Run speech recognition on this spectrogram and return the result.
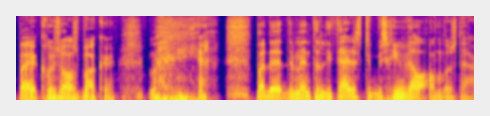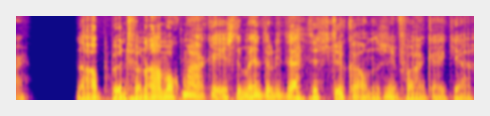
bij croissants bakken. Maar, ja, maar de, de mentaliteit is natuurlijk misschien wel anders daar. Nou, punt van amok maken is de mentaliteit een stuk anders in Frankrijk, ja.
